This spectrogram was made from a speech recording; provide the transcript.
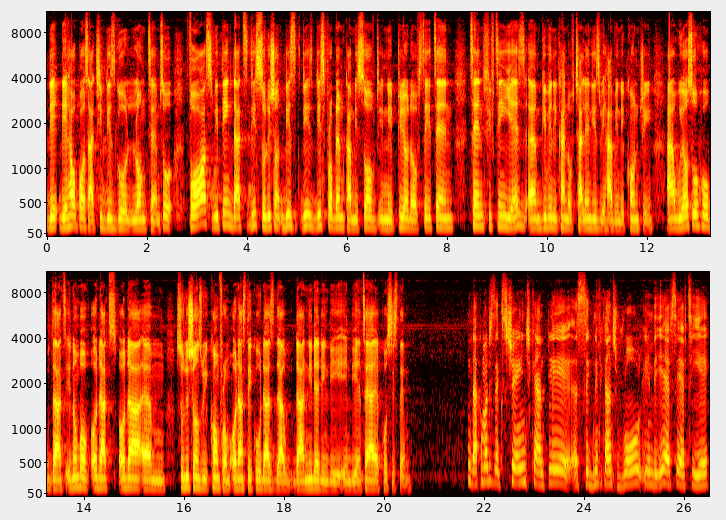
they, they help us achieve this goal long-term. So for us, we think that this solution, this, this, this problem can be solved in a period of, say, 10, 10 15 years, um, given the kind of challenges we have in the country. Uh, we also hope that a number of other, other um, solutions will come from other stakeholders that, that are needed in the, in the entire ecosystem. The commodities exchange can play a significant role in the AFCFTA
